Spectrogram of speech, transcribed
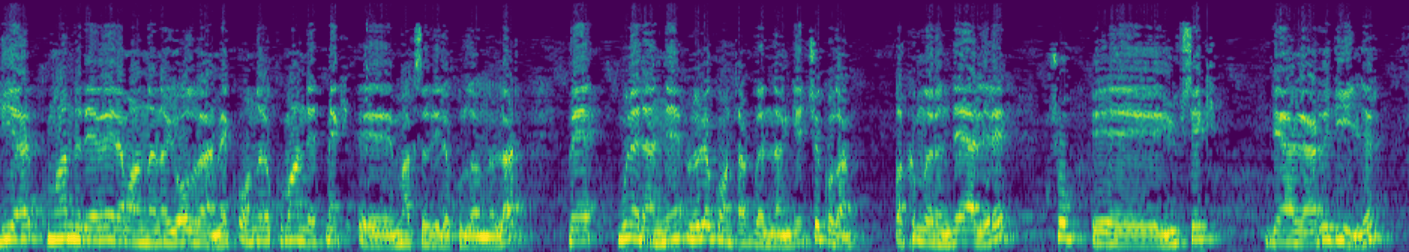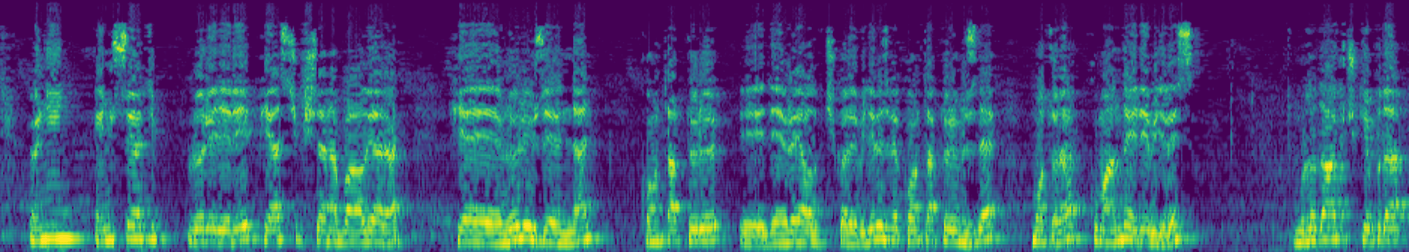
diğer kumanda devre elemanlarına yol vermek, onları kumanda etmek e, maksadıyla kullanılırlar. Ve bu nedenle röle kontaklarından geçecek olan akımların değerleri çok e, yüksek değerlerde değildir. Örneğin endüstriyel tip röleleri piyaz çıkışlarına bağlayarak röle üzerinden kontaktörü e, devreye alıp çıkarabiliriz ve kontaktörümüzle motora kumanda edebiliriz. Burada daha küçük yapıda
